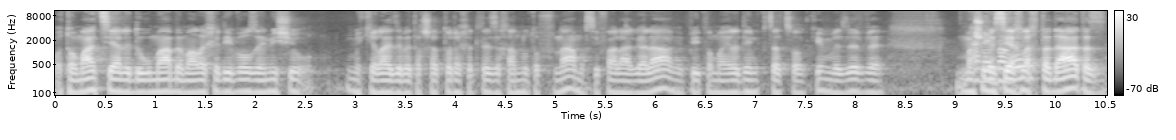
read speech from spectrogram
אוטומציה, לדוגמה, במערכת דיוור זה אם מישהו, מכירה את זה בטח שאת הולכת לאיזה חנות אופנה, מוסיפה לעגלה, ופתאום הילדים קצת צועקים וזה, ו... משהו מסיח לך את הדעת, אז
